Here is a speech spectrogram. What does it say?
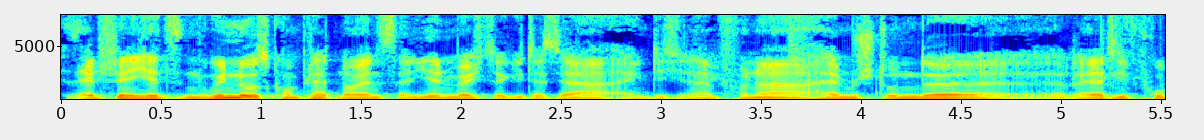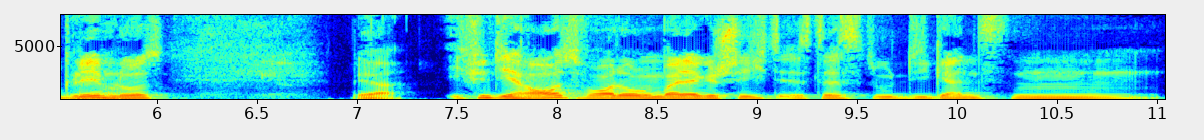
selbst wenn ich jetzt ein Windows komplett neu installieren möchte, geht das ja eigentlich innerhalb von einer halben Stunde relativ problemlos. Genau. Ja. Ich finde die Herausforderung bei der Geschichte ist, dass du die ganzen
